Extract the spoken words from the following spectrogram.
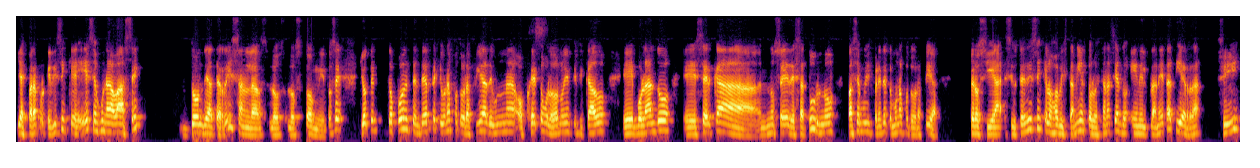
y a esperar porque dicen que esa es una base donde aterrizan los, los, los ovnis. Entonces, yo, te, puedo entenderte que una fotografía de un objeto volador no identificado eh, volando eh, cerca, no sé, de Saturno, va a ser muy diferente tomar una fotografía. Pero si, si ustedes dicen que los avistamientos lo están haciendo en el planeta Tierra, ¿sí?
